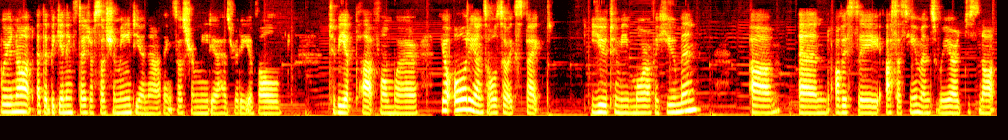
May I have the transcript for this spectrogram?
we're not at the beginning stage of social media now. I think social media has really evolved to be a platform where your audience also expect you to be more of a human um, and obviously, us as humans, we are just not,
